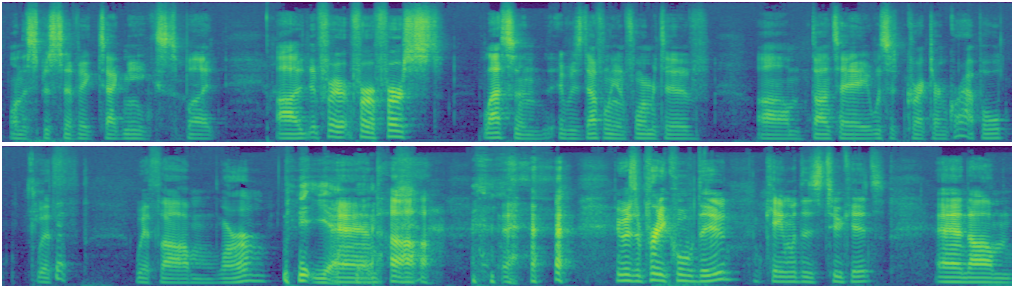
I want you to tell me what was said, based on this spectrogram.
on the specific techniques but uh for for a first lesson it was definitely informative. Um dante was the correct term? Grappled with with um worm yeah. and uh, he was a pretty cool dude. Came with his two kids, and um,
